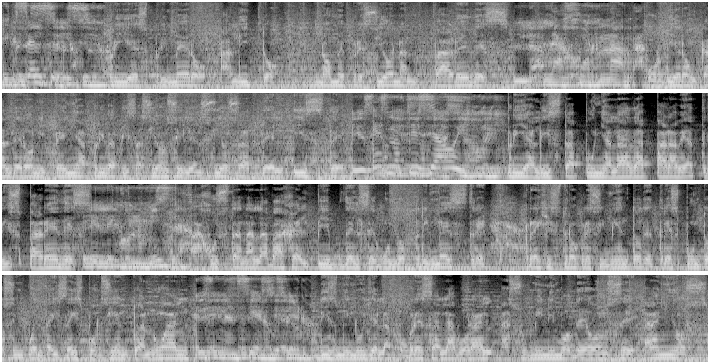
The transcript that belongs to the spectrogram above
Excelsior. PRI es primero. Alito. No me presionan. Paredes. La, la jornada. Urdieron Calderón y Peña privatización silenciosa del ISTE. Es, es noticia hoy. PRI alista puñalada para Beatriz Paredes. El economista. Ajustan a la baja el PIB del segundo trimestre. Registró crecimiento de 3.56% anual. El financiero. Disminuye la pobreza laboral a su mínimo de 11 años.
